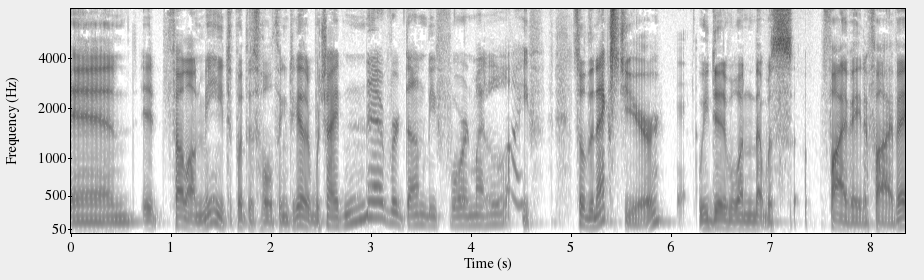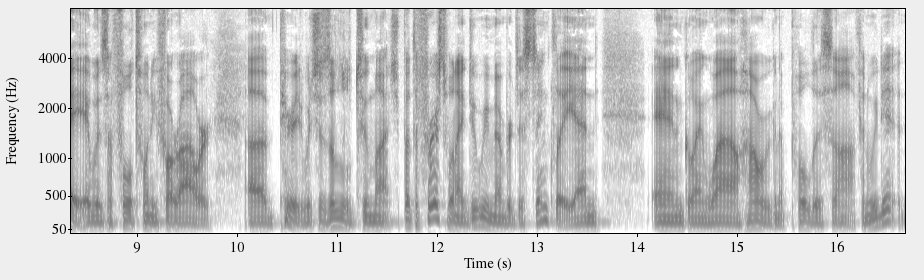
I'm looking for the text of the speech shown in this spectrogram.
And it fell on me to put this whole thing together, which I had never done before in my life. So the next year, we did one that was 5A to 5A. It was a full 24 hour uh, period, which is a little too much. But the first one I do remember distinctly and and going, wow, how are we going to pull this off? And we did.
